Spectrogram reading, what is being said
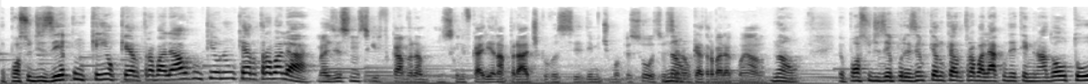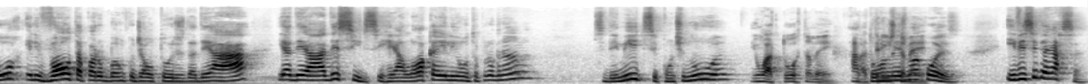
Eu posso dizer com quem eu quero trabalhar ou com quem eu não quero trabalhar. Mas isso não, significava na- não significaria na prática você demitir uma pessoa, se você Não. não, quer trabalhar com ela? Não. Eu posso dizer, por exemplo, que eu não quero trabalhar com determinado autor, ele volta para o banco de autores da DAA e a DAA decide se realoca ele em outro programa, se demite, se continua. E um ator também. Ator, atriz mesma também. coisa. E vice-versa.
